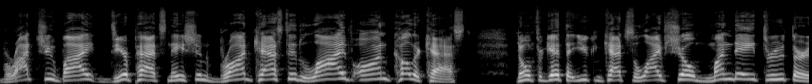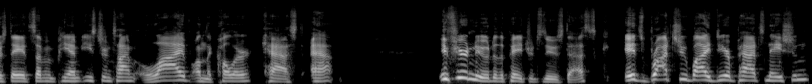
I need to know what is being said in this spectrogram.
brought to you by Dear Pats Nation, broadcasted live on Colorcast. Don't forget that you can catch the live show Monday through Thursday at 7 p.m. Eastern Time live on the Colorcast app. If you're new to the Patriots News Desk, it's brought to you by Dear Pats Nation.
